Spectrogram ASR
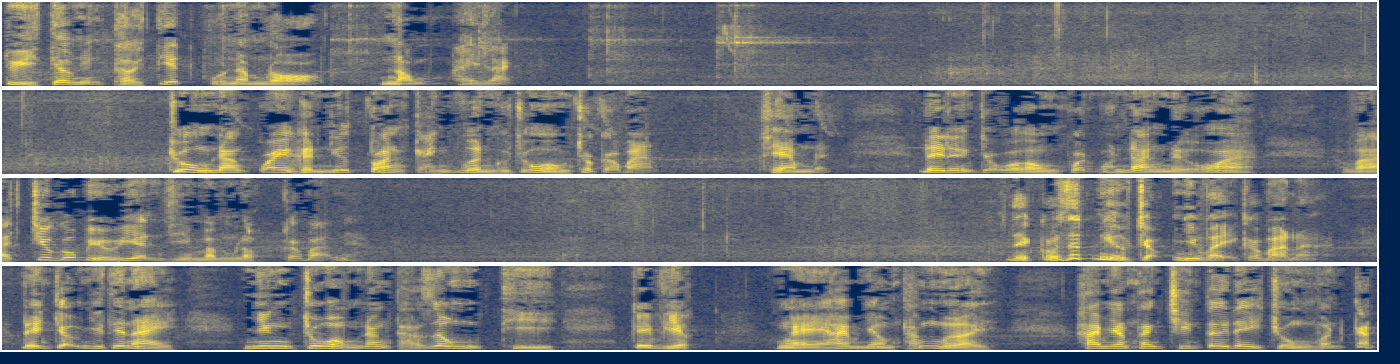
tùy theo những thời tiết của năm đó, nóng hay lạnh. Chú Hồng đang quay gần như toàn cảnh vườn của chú Hồng cho các bạn xem đấy. Đây là chỗ hoa hồng vẫn còn đang nở hoa và chưa có biểu hiện gì mầm lộc các bạn nhé. Đây có rất nhiều chậu như vậy các bạn ạ. À. Đây chậu như thế này nhưng chú Hồng đang thả rông thì cái việc ngày 25 tháng 10, 25 tháng 9 tới đây chú Hồng vẫn cắt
